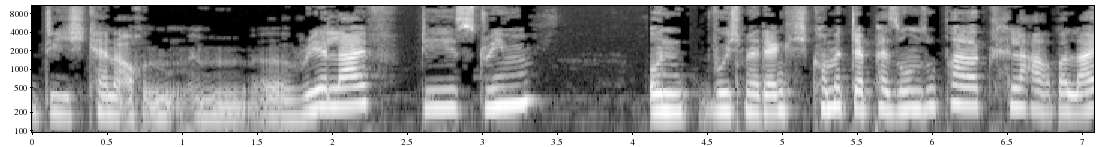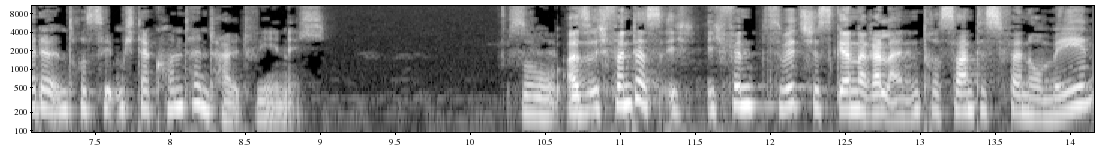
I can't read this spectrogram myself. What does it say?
die ich kenne, auch im, im äh, Real Life, die streamen. Und wo ich mir denke, ich komme mit der Person super klar, aber leider interessiert mich der Content halt wenig. So. Also ich finde das, ich, ich finde Twitch ist generell ein interessantes Phänomen.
